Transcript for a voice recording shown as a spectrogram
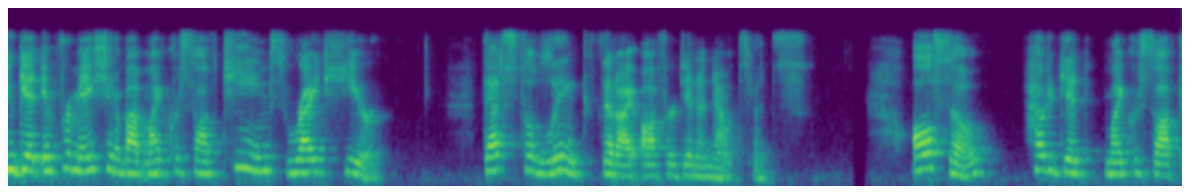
You get information about Microsoft Teams right here. That's the link that I offered in announcements. Also, how to get Microsoft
